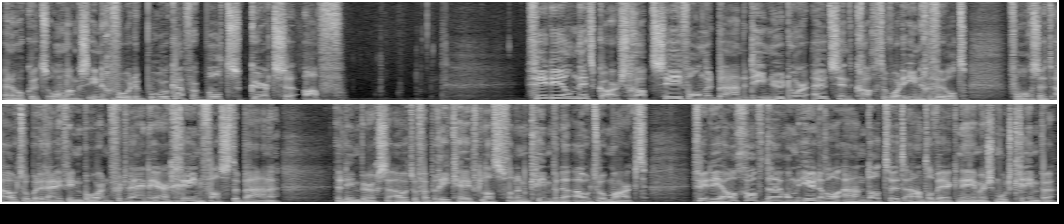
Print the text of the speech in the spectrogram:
En ook het onlangs ingevoerde boerkaverbod keurt ze af. VDL Netcar schrapt 700 banen die nu door uitzendkrachten worden ingevuld. Volgens het autobedrijf in Born verdwijnen er geen vaste banen. De Limburgse autofabriek heeft last van een krimpende automarkt. VDL gaf daarom eerder al aan dat het aantal werknemers moet krimpen.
